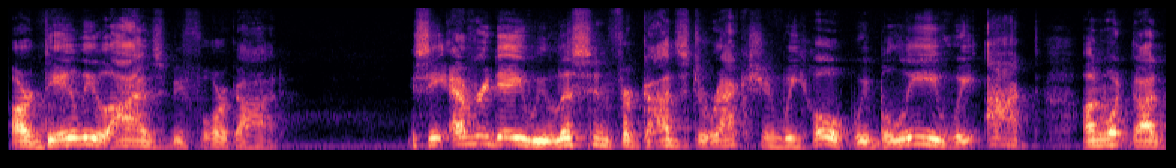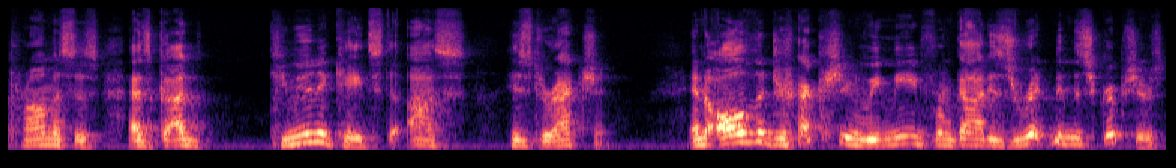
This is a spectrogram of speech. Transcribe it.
our daily lives before God. You see, every day we listen for God's direction. We hope, we believe, we act on what God promises as God communicates to us his direction. And all the direction we need from God is written in the scriptures,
